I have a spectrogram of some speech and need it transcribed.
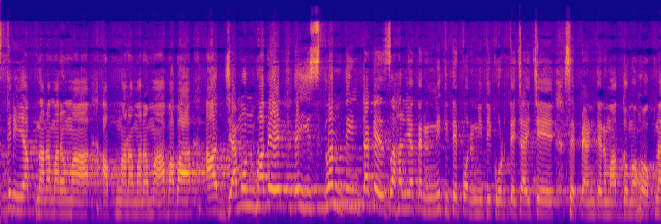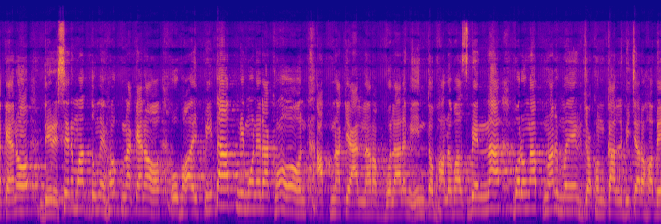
স্ত্রী, আপনার আমার মা, আপনার আমার মা বাবা আজ যেমন ভাবে এই ইসলাম দিনটাকে জাহালিয়াতের নীতিতে পরিণতি করতে চাইছে, সে প্যান্টের মাধ্যমে হোক না কেন, ড্রেসের মাধ্যমে হোক না কেন ও ভাই পিতা আপনি মনে রাখুন, আপনাকে আল্লাহ রব্বুল আলমিন তো ভালোবাসবেন না, বরং আপনার মেয়ের যখন কাল বিচার হবে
